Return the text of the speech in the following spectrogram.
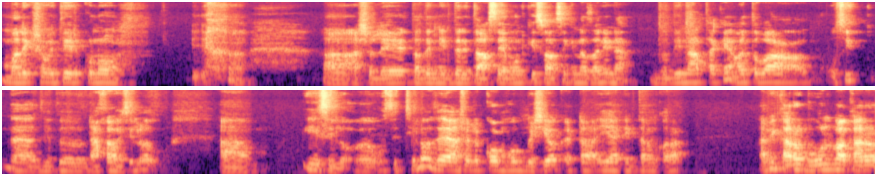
মালিক সমিতির কোনো আসলে তাদের নির্ধারিত আছে, এমন কিছু আছে কিনা জানি না। যদি না থাকে, হয়তোবা উচিত যেহেতু ডাকা হয়েছিল ই ছিল, উচিত ছিল যে আসলে কম হোক, বেশি হোক, একটা ইয়া নির্ধারণ করা। আমি কারও ভুল বা কারও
